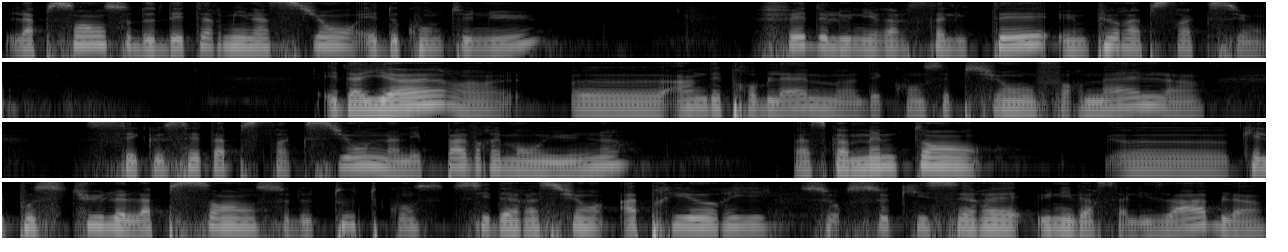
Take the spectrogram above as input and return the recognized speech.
l'absence de détermination et de contenu fait de l'universalité une pure abstraction. Et d'ailleurs, euh, un des problèmes des conceptions formelles, c'est que cette abstraction n'en est pas vraiment une, parce qu'en même temps euh, qu'elle postule l'absence de toute considération a priori sur ce qui serait universalisable,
